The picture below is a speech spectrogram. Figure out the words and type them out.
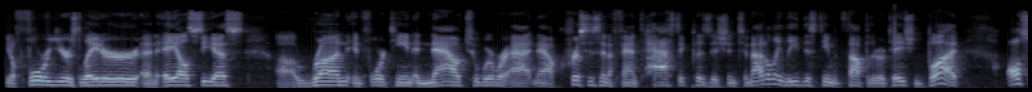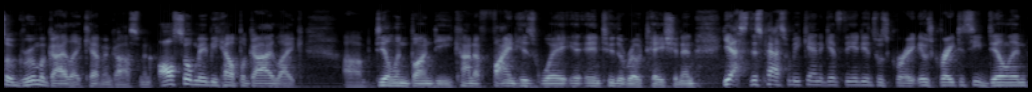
you know, four years later, an ALCS uh, run in 14 and now to where we're at now. Chris is in a fantastic position to not only lead this team at the top of the rotation, but also groom a guy like Kevin Gausman, Also, maybe help a guy like um, Dylan Bundy kind of find his way in, into the rotation. And yes, this past weekend against the Indians was great. It was great to see Dylan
